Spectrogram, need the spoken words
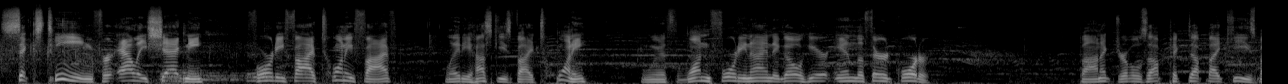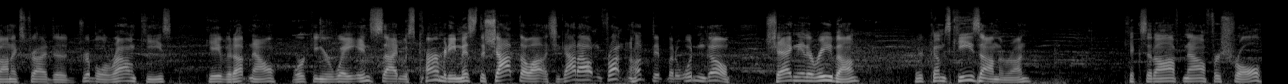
16 for Allie Shagney, 45 25. Lady Huskies by 20 with 149 to go here in the third quarter. Bonnick dribbles up, picked up by Keys. Bonnick's tried to dribble around Keys, gave it up now, working her way inside was Carmody. Missed the shot though. She got out in front and hooked it, but it wouldn't go. Shagney the rebound. Here comes Keys on the run. Kicks it off now for Schroll.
